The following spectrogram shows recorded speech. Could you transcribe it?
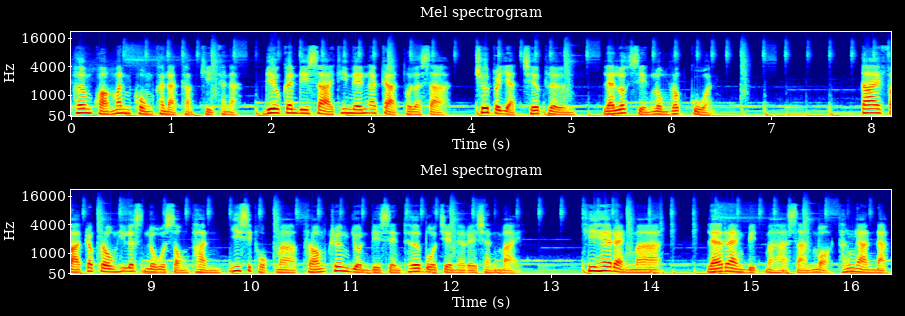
เพิ่มความมั่นคงขณะขับขี่ขณะเดียวกันดีไซน์ที่เน้นอากาศพลศาสตร์ช่วยประหยัดเชื้อเพลิง และลดเสียงลมรบกวนใต้ฝากระโปรง Hilux Nova 2026 มาพร้อมเครื่องยนต์ดีเซนเทอร์โบเจเนเรชันใหม่ ที่ให้แรงมาและแรงบิดมหาศาลเหมาะทั้งงานหนัก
